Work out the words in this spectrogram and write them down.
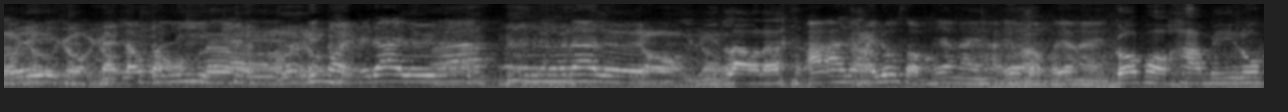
เฮ้เฮ้ยยแต่เราก็รีบไงเลยนิดหน่อยไม่ได้เลยนะนิดนึงไม่ได้เลยยอมยอมีมเล่าแล้ว อะอะยังไงลูกสองเขายังไงฮะลูกสองเขายังไง ก็พอข้ามไปที่โลก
